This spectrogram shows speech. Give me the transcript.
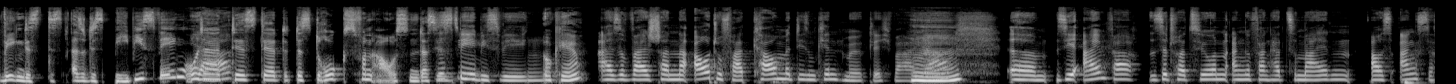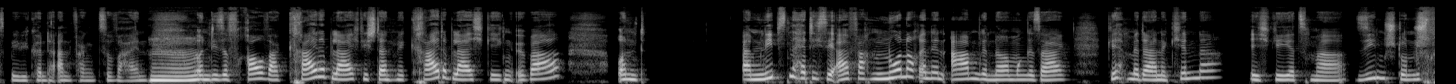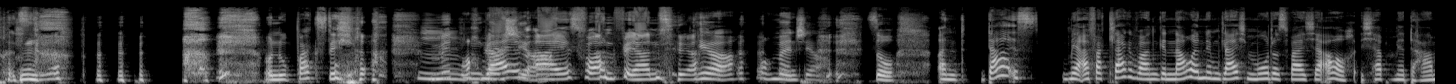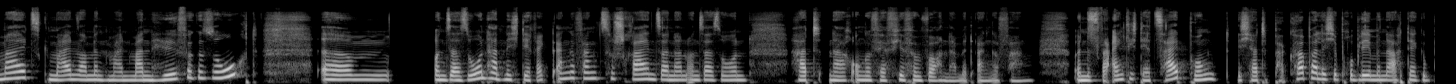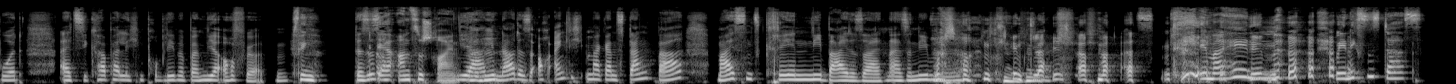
Wegen des, des, also des Babys wegen oder Ja. des, der, des Drucks von außen? Das des. Babys wegen. Okay. Also weil schon eine Autofahrt kaum mit diesem Kind möglich war, Mhm. ja. Ähm, sie einfach Situationen angefangen hat zu meiden, aus Angst, das Baby könnte anfangen zu weinen. Mhm. Und diese Frau war kreidebleich, die stand mir kreidebleich gegenüber. Und am liebsten hätte ich sie einfach nur noch in den Arm genommen und gesagt, gib mir deine Kinder, ich gehe jetzt mal sieben Stunden spazieren. und du packst dich mit Hm, ach einem geilen ja. Eis vor den Fernseher. Ja, oh Mensch, ja. So, und da ist mir einfach klar geworden, genau in dem gleichen Modus war ich ja auch. Ich habe mir damals gemeinsam mit meinem Mann Hilfe gesucht. Ähm, unser Sohn hat nicht direkt angefangen zu schreien, sondern unser Sohn hat nach ungefähr vier, fünf Wochen damit angefangen. Und es war eigentlich der Zeitpunkt, ich hatte ein paar körperliche Probleme nach der Geburt, als die körperlichen Probleme bei mir aufhörten. Fing Das ist auch er an zu schreien. ja, Mhm. genau. Das ist auch eigentlich immer ganz dankbar. Meistens krähen nie beide Seiten. Also nie Mutter und Kind gleichermaßen. Immerhin. Wenigstens das.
